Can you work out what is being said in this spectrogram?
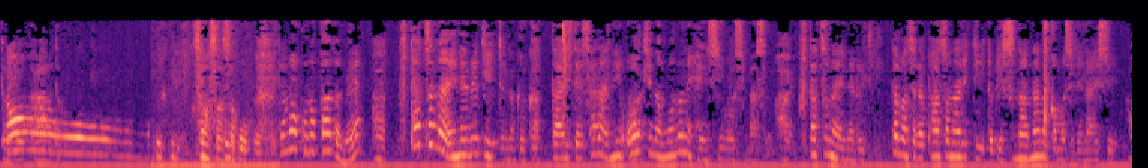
というカード。そうそうそう。でも、このカードね、はい。2つのエネルギーっていうのが合体して、さらに大きなものに変身をします。はい。2つのエネルギー。多分それはパーソナリティとリスナーなのかもしれないし、あ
